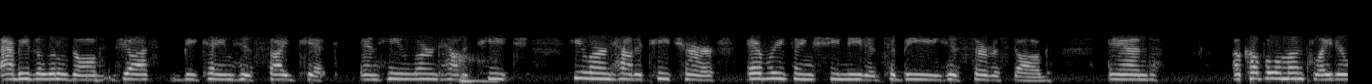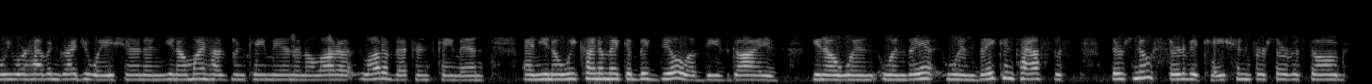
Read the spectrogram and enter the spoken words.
Abby the little dog just became his sidekick and he learned how to uh-huh. teach he learned how to teach her everything she needed to be his service dog. And a couple of months later we were having graduation and you know my husband came in and a lot of a lot of veterans came in. And you know we kind of make a big deal of these guys you know when when they when they can pass the there's no certification for service dogs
